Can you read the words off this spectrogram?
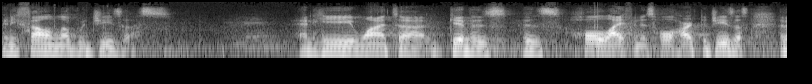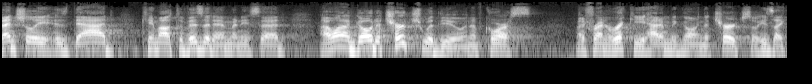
And he fell in love with Jesus. And he wanted to give his, his whole life and his whole heart to Jesus. Eventually, his dad came out to visit him and he said, I want to go to church with you. And of course, my friend Ricky hadn't been going to church, so he's like,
